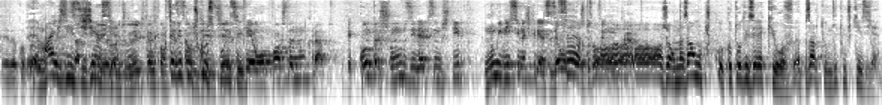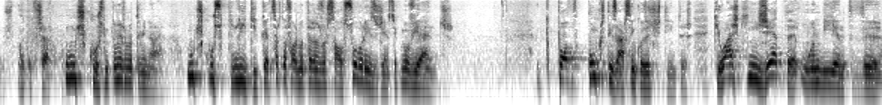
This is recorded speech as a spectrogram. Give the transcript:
Tem a ver com a eh, qualidade. mais exigência. Maria Lourdes Rodrigues tem uma a ver com concepção o discurso político. que é o oposto a democrato. É contra chumbos e deve-se investir no início nas crianças. É o oposto do que tem democrato. ó, ó, João, mas há um discurso, o que eu estou a dizer é que houve, apesar de tudo, nos últimos 15 anos, Vou ter que fechar. um discurso, estou mesmo a terminar, um discurso político que é de certa forma transversal sobre a exigência que não havia antes, que pode concretizar-se em coisas distintas, que eu acho que injeta um ambiente de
